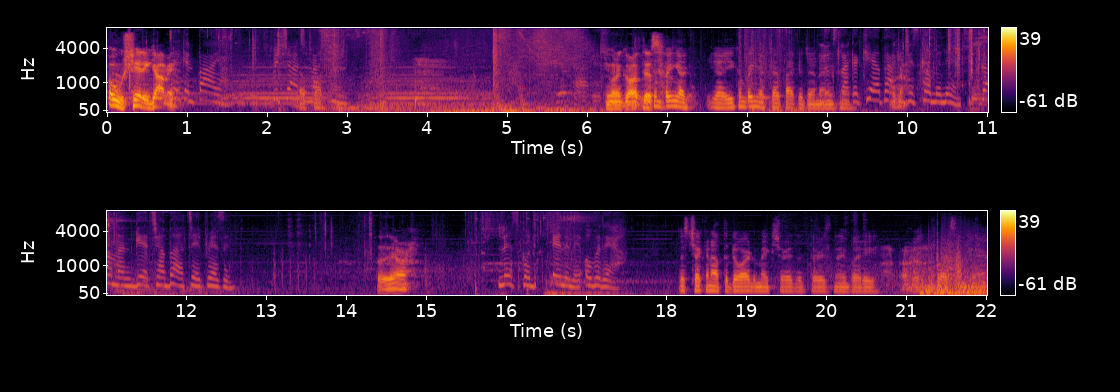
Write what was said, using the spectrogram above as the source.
Oh shit, he got me. Taking fire. Recharging my Okay. shields. You want to go out this? can bring your yeah. You can bring your care package in. Looks anytime. like a care package is coming in. Come and get your birthday present. There they are. Let's go. Enemy over there. Just checking out the door to make sure that there isn't anybody waiting for us in here.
